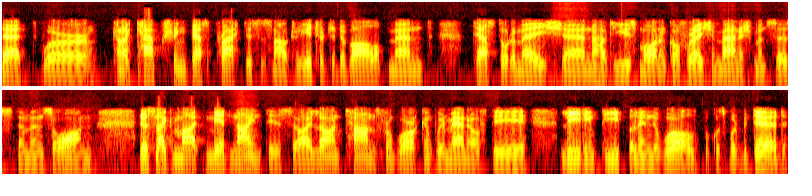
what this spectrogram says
that were kind of capturing best practices now to iterative development, test automation, how to use modern configuration management system, and so on. Just like mid 90s, so I learned tons from working with many of the leading people in the world because what we did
